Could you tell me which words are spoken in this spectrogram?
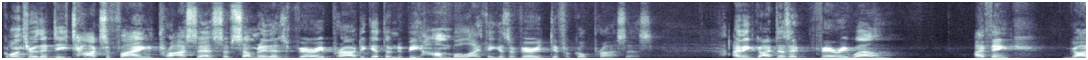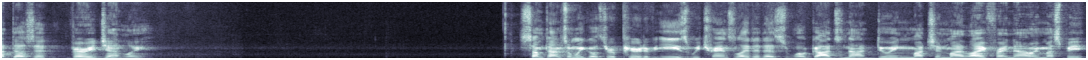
going through the detoxifying process of somebody that's very proud to get them to be humble, I think is a very difficult process. I think God does it very well. I think God does it very gently. Sometimes when we go through a period of ease, we translate it as, well, God's not doing much in my life right now. He must be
